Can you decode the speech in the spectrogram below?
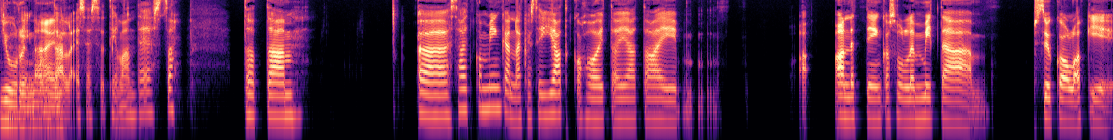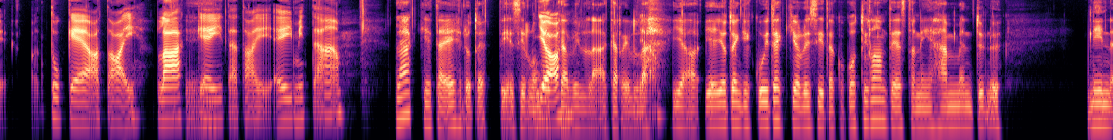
Juuri niin näin. tällaisessa tilanteessa. Tota, ö, saitko minkä näköisiä jatkohoitoja tai annettiinko sulle mitään psykologitukea tai lääkkeitä ei. tai ei mitään? Lääkkeitä ehdotettiin silloin, Joo. kun kävin lääkärillä. Ja, ja jotenkin kuitenkin oli siitä koko tilanteesta niin hämmentynyt, niin,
